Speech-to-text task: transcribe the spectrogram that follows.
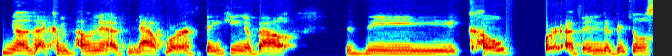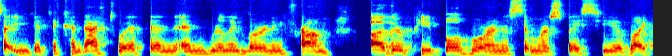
you know, that component of network, thinking about the cohort of individuals that you get to connect with and, and really learning from other people who are in a similar space to you of like,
